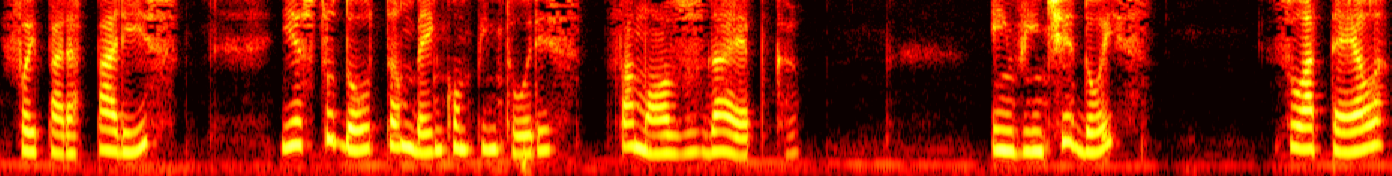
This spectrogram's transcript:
foi para Paris e estudou também com pintores famosos da época. Em 22, sua tela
